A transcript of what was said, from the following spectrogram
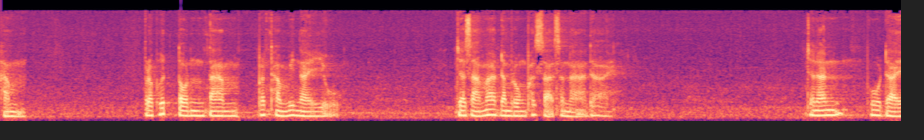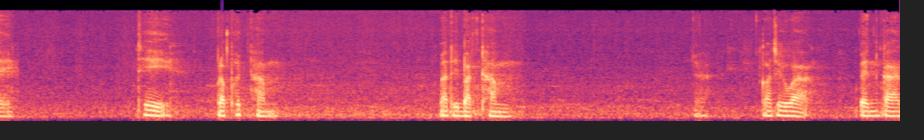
ธรรม ประพฤติตนตามประธรรมวินัยอยู่ จะสามารถดำรงพระศาสนาได้ ฉะนั้นผู้ใด ที่ประพฤติธรรม ปฏิบัติธรรม ก็ชื่อว่าเป็นการ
